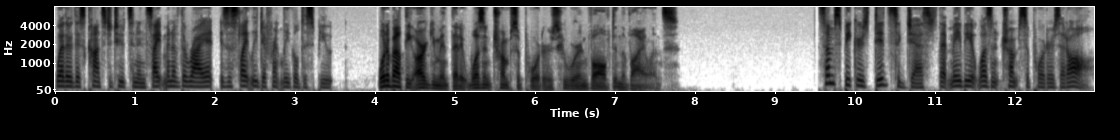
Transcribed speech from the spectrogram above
Whether this constitutes an incitement of the riot is a slightly different legal dispute. What about the argument that it wasn't Trump supporters who were involved in the violence? Some speakers did suggest that maybe it wasn't Trump supporters at all.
